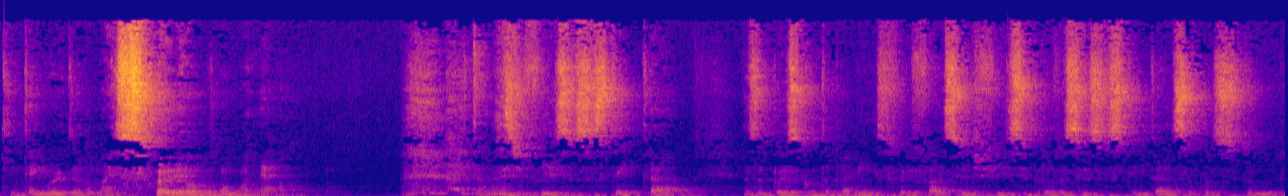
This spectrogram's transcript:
Quem está engordando mais sou eu, não ela. Então é mais difícil sustentar. Mas depois conta para mim se foi fácil ou difícil para você sustentar essa postura.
